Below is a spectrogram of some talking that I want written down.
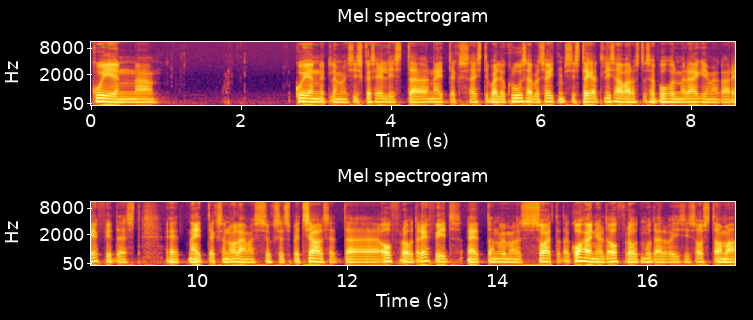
kui on kui on, ütleme siis ka sellist äh, näiteks hästi palju kruusa peal sõitmist, siis tegelikult lisavarustuse puhul me räägime ka rehvidest, et näiteks on olemas siuksed spetsiaalsed äh, off-road rehvid, et on võimalus soetada kohe nii-öelda off-road mudel või siis osta oma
